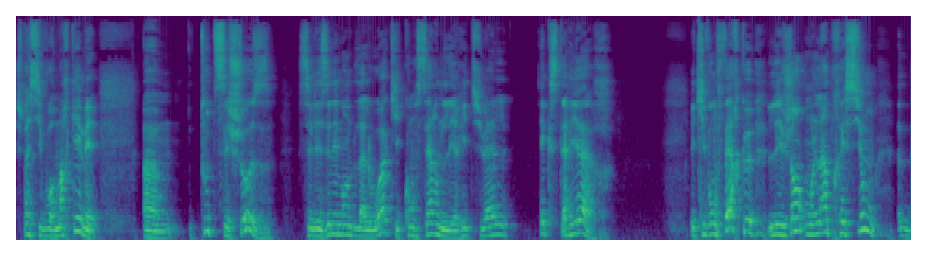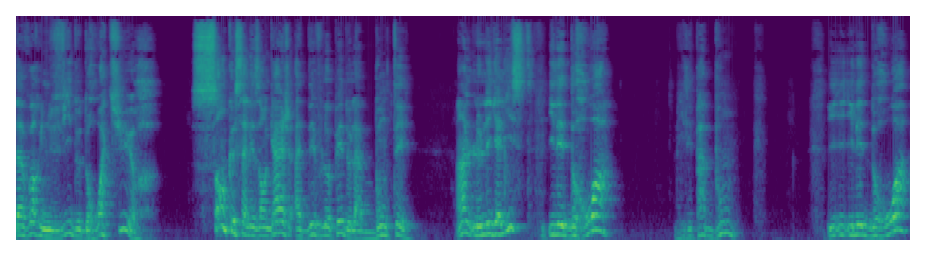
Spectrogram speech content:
Je ne sais pas si vous remarquez, mais euh, toutes ces choses, c'est les éléments de la loi qui concernent les rituels extérieurs et qui vont faire que les gens ont l'impression d'avoir une vie de droiture sans que ça les engage à développer de la bonté. Hein, le légaliste, il est droit, mais il n'est pas bon. Il, est droit,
